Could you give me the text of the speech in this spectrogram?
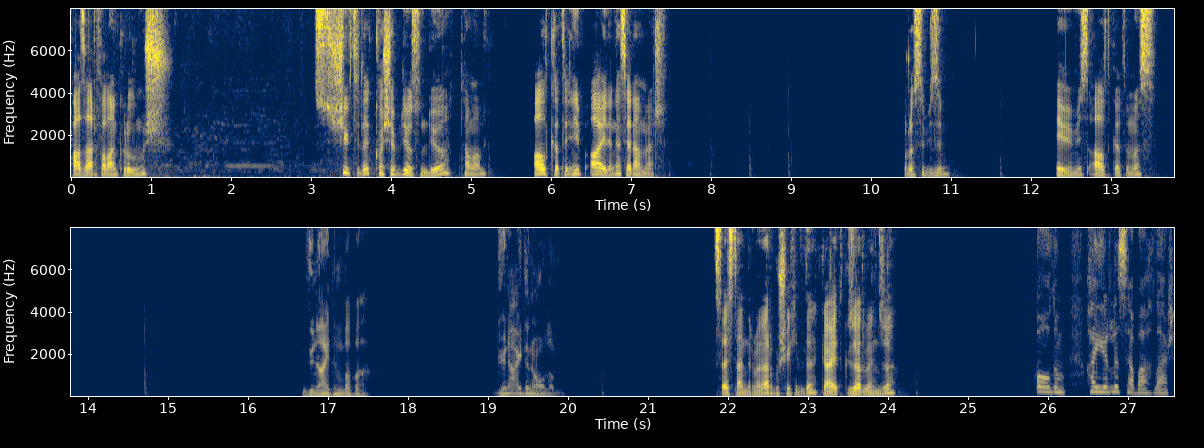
Pazar falan kurulmuş. Shift ile koşabiliyorsun diyor. Tamam. Alt kata inip ailene selam ver. Burası bizim evimiz, alt katımız. Günaydın baba. Günaydın oğlum. Seslendirmeler bu şekilde. Gayet güzel bence. Oğlum, hayırlı sabahlar.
